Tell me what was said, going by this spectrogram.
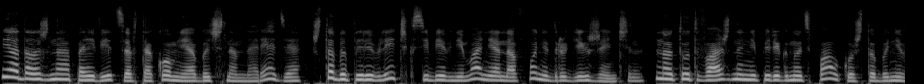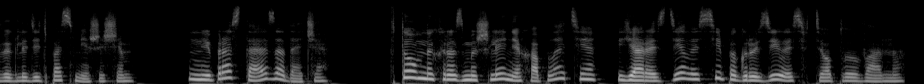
я должна появиться в таком необычном наряде, чтобы привлечь к себе внимание на фоне других женщин. Но тут важно не перегнуть палку, чтобы не выглядеть посмешищем. Непростая задача. В томных размышлениях о платье я разделась и погрузилась в теплую ванну.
